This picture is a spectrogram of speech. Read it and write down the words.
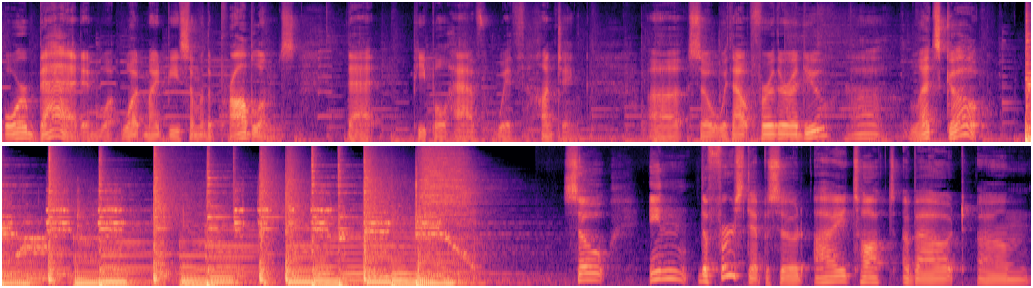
or bad, and what, what might be some of the problems that people have with hunting. Uh, so, without further ado, uh, let's go. So, in the first episode, I talked about um,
